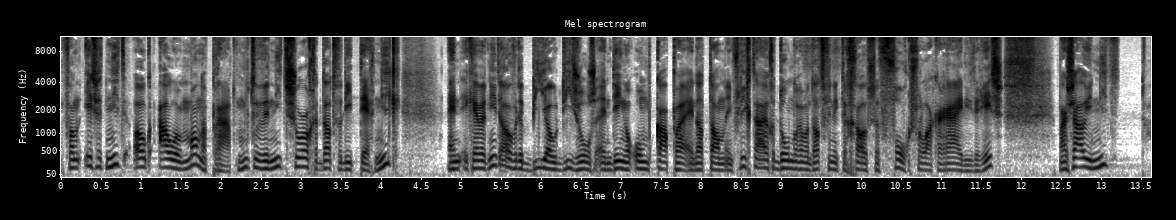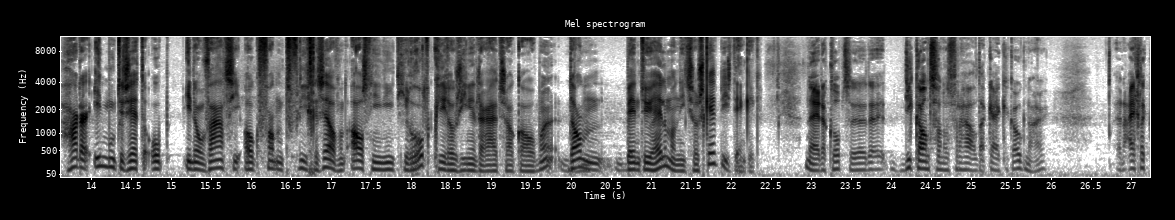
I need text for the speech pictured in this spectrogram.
van is het niet ook oude mannenpraat? Moeten we niet zorgen dat we die techniek en ik heb het niet over de biodiesels en dingen omkappen en dat dan in vliegtuigen donderen, want dat vind ik de grootste volksverlakkerij die er is. Maar zou je niet harder in moeten zetten op innovatie ook van het vliegen zelf? Want als niet die rotkerosine eruit zou komen, dan bent u helemaal niet zo sceptisch, denk ik. Nee, dat klopt. Eh, de- die kant van het verhaal, daar kijk ik ook naar. En eigenlijk...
